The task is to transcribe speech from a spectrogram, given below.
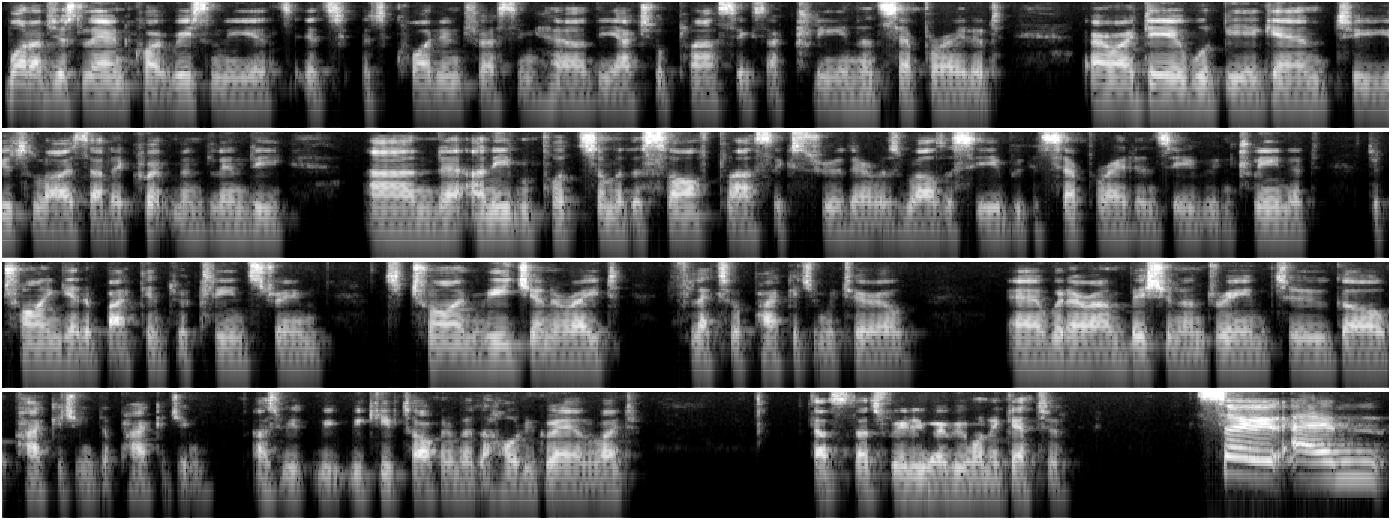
what I've just learned quite recently, it's, it's, it's quite interesting how the actual plastics are cleaned and separated. Our idea would be, again, to utilize that equipment, Lindy, and, uh, and even put some of the soft plastics through there as well to see if we can separate it and see if we can clean it to try and get it back into a clean stream, to try and regenerate flexible packaging material uh, with our ambition and dream to go packaging to packaging, as we, we, we, keep talking about the holy grail, right? That's that's really where we want to get to. So, um,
